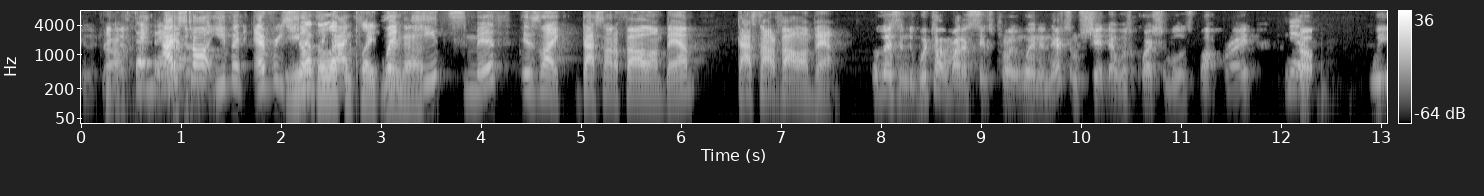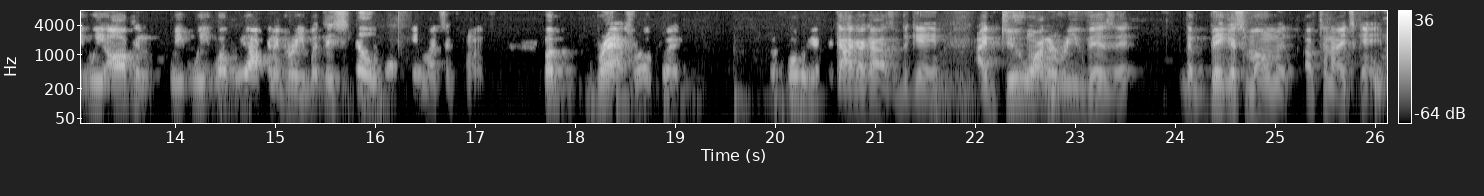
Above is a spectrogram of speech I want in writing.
Dude, He did. That bad. I saw even every You have to let guy- them play when that. Keith Smith is like, "That's not a foul on Bam. That's not a foul on Bam." Well, listen, we're talking about a six point win, and there's some shit that was questionable as fuck, right? Yeah. So we we all can we we well, we all can agree, but they still won the game by six points. But brass, real quick, before we get to Gaga guys of the game, I do want to mm-hmm. revisit the biggest moment of tonight's game.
